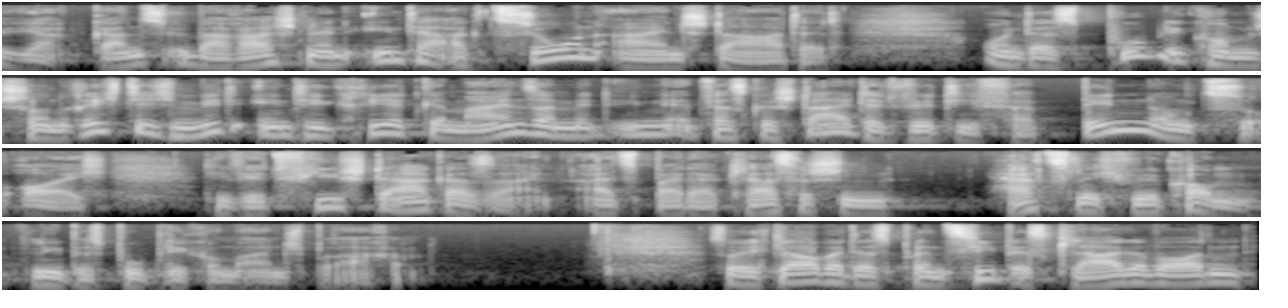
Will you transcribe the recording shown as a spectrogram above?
ja, ganz überraschenden Interaktion einstartet und das Publikum schon richtig mit integriert, gemeinsam mit ihnen etwas gestaltet, wird die Verbindung zu euch, die wird viel stärker sein als bei der klassischen Herzlich willkommen, liebes Publikum Ansprache. So, ich glaube, das Prinzip ist klar geworden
